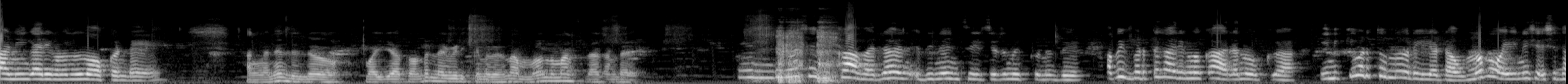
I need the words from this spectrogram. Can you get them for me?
പണിയും കാര്യങ്ങളൊന്നും നോക്കണ്ടേ? അങ്ങനെയല്ലല്ലോ. വയ്യാത്തോണ്ടല്ലേ വിളിക്കുന്നത്. നമ്മളൊന്ന് മനസ്സിലാക്കണ്ടേ. എന്തിനാ ശരിക്കും അവരുടെ ഇതിനനുസരിച്ചിട്ട് നിക്കണത് അപ്പൊ ഇവിടുത്തെ കാര്യങ്ങളൊക്കെ ആരാ നോക്കുക? എനിക്ക് ഇവിടുത്തെ ഒന്നും അറിയില്ല കേട്ടോ ഉമ്മ പോയതിന് ശേഷം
